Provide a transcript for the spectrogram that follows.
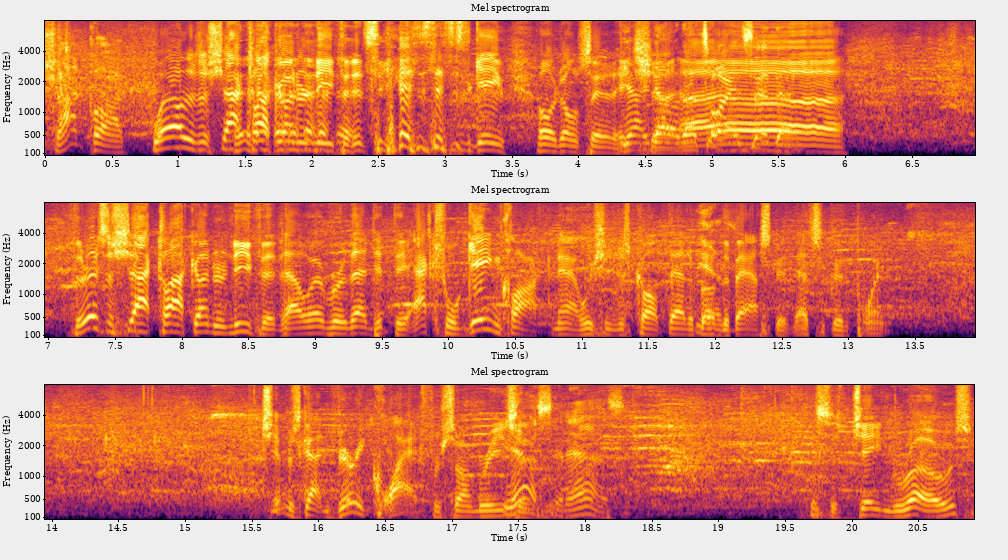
Shot clock. Well, there's a shot clock underneath it. It's, it's, this is a game. Oh, don't say that. Yeah, shot. that's why I said that. Uh, there is a shot clock underneath it. However, that hit the actual game clock. Now we should just call it that above Yes. the basket. That's a good point. Jim has gotten very quiet for some reason. Yes, it has. This is Jaden Rose.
